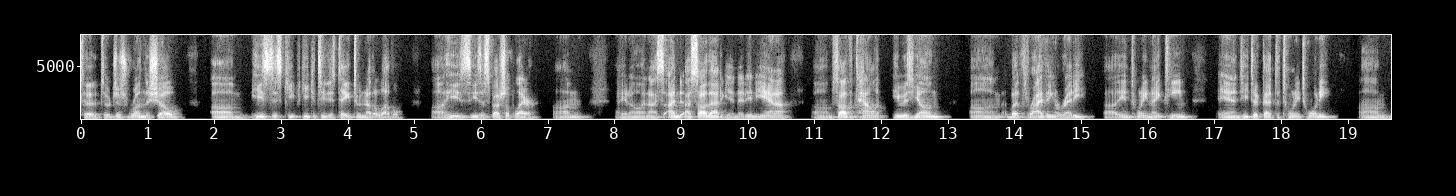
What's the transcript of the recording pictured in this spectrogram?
to to just run the show, um, he's just keep he continues to take it to another level. Uh, he's he's a special player. Um, you know, and I, I, I saw that again at Indiana. Um, saw the talent. He was young, um, but thriving already uh, in 2019. And he took that to 2020. Um,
